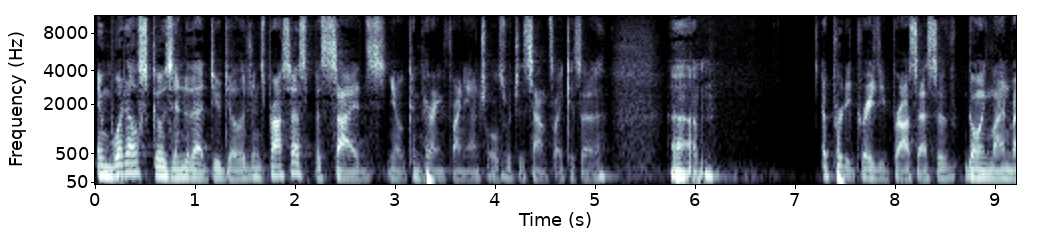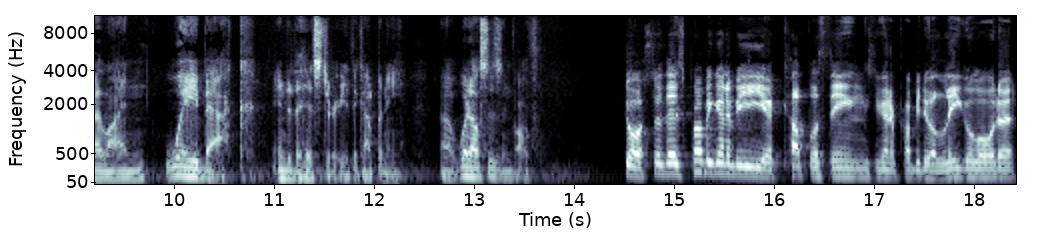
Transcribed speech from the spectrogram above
And what else goes into that due diligence process besides you know comparing financials, which it sounds like is a um, a pretty crazy process of going line by line way back into the history of the company. Uh, what else is involved? Sure. So there's probably going to be a couple of things. You're going to probably do a legal audit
